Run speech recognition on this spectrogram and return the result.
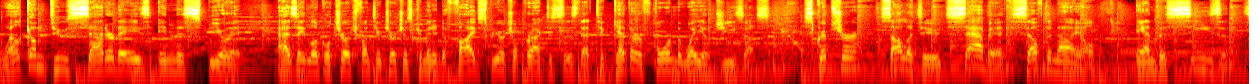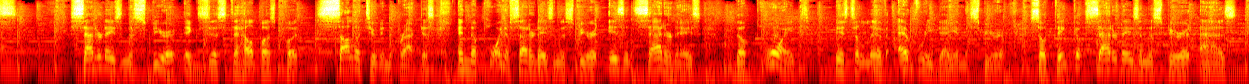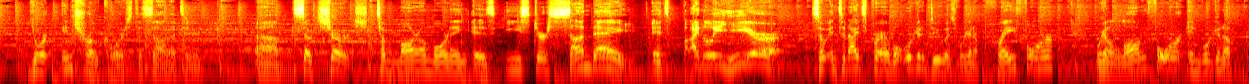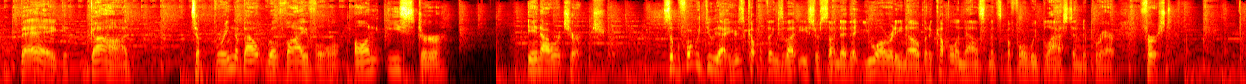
Welcome to Saturdays in the Spirit. As a local church, Frontier Church is committed to five spiritual practices that together form the way of Jesus Scripture, solitude, Sabbath, self denial, and the seasons. Saturdays in the Spirit exist to help us put solitude into practice. And the point of Saturdays in the Spirit isn't Saturdays, the point is to live every day in the Spirit. So think of Saturdays in the Spirit as your intro course to solitude. Um, so, church, tomorrow morning is Easter Sunday. It's finally here. So, in tonight's prayer, what we're going to do is we're going to pray for, we're going to long for, and we're going to beg God to bring about revival on Easter in our church. So before we do that, here's a couple things about Easter Sunday that you already know, but a couple announcements before we blast into prayer. First,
